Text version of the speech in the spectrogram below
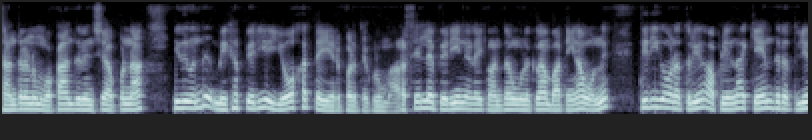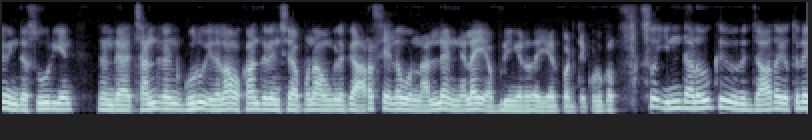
சந்திரனும் உட்காந்துருந்துச்சு அப்படின்னா இது வந்து மிகப்பெரிய யோகத்தை ஏற்படுத்தக்கூடும். அரசியலில் பெரிய நிலைக்கு வந்தவங்களுக்குலாம் பார்த்தீங்கன்னா ஒன்று திரிகோணத்துலேயும் அப்படின்னா கேந்திரத்துலேயும் இந்த சூரியன் இந்த சந்திரன் குரு இதெல்லாம் உட்காந்துருந்துச்சு அப்படின்னா அவங்களுக்கு அரசியலில் ஒரு நல்ல நிலை அப்படிங்கிறத ஏற்படுத்தி கொடுக்கும். ஸோ இந்த அளவுக்கு ஒரு ஜாதகத்தில்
